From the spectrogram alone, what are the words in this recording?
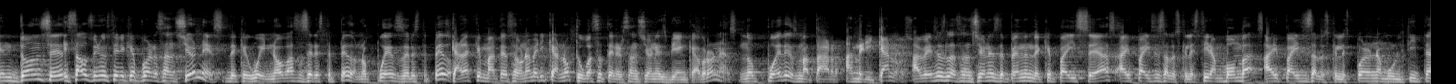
Entonces, Estados Unidos tiene que poner sanciones de que, güey, no vas a hacer este pedo, no puedes hacer este pedo. Cada que mates a un americano, tú vas a tener sanciones bien cabronas. No puedes matar americanos. A veces las sanciones dependen de qué país seas. Hay países a los que les tiran bombas, hay países a los que les ponen una multita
